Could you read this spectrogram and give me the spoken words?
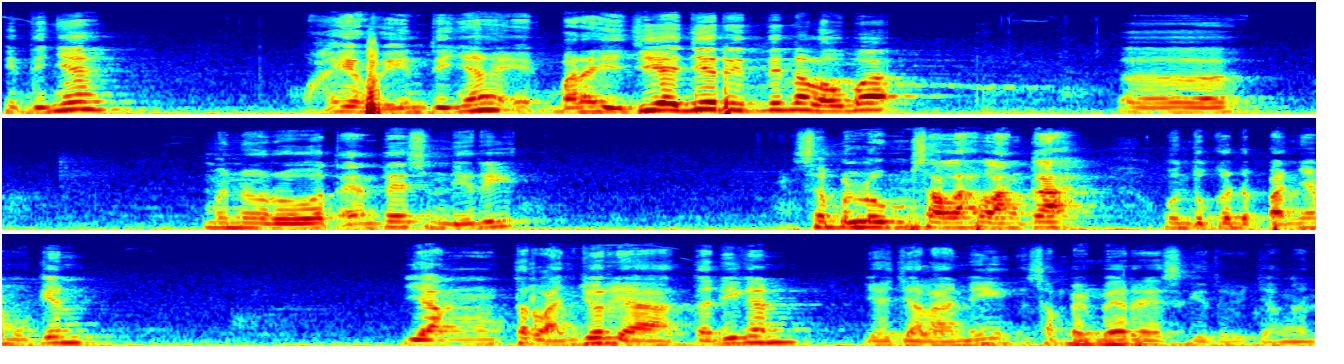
Intinya wah ya intinya eh, bara hiji aja intinya loba. Eh menurut ente sendiri sebelum salah langkah untuk ke depannya mungkin yang terlanjur ya tadi kan ya jalani sampai Hmm. beres gitu jangan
